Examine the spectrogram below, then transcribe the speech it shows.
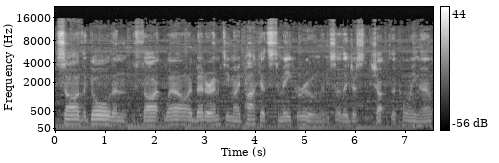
saw the gold and thought, well, I better empty my pockets to make room, and so they just chucked the coin out.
